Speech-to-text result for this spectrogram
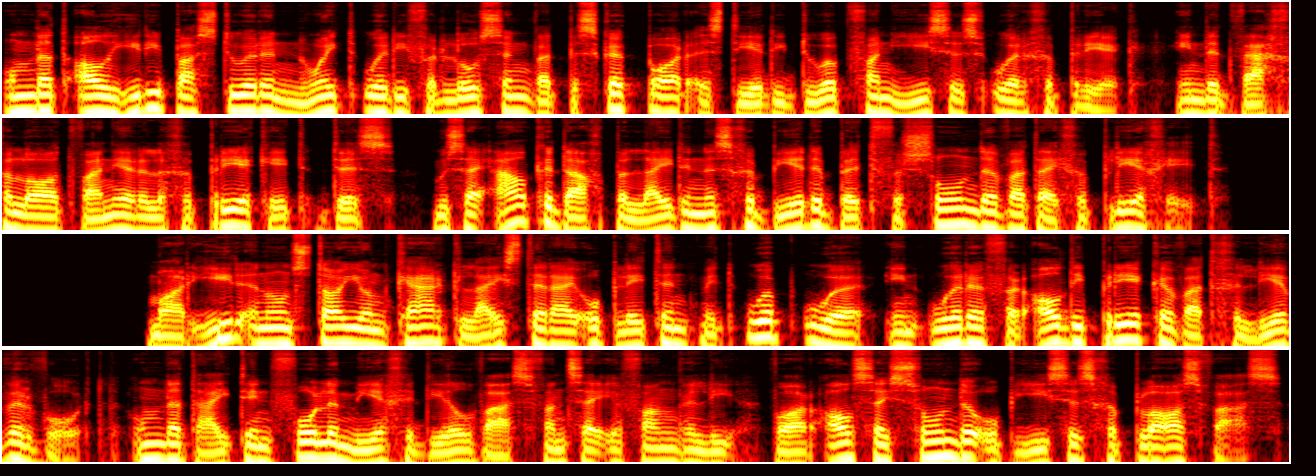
omdat al hierdie pastore nooit oor die verlossing wat beskikbaar is deur die doop van Jesus oorgepreek en dit weggelaat wanneer hulle gepreek het. Dus moes hy elke dag belydenisgebede bid vir sonde wat hy gepleeg het. Maar hier in ons Stadion Kerk luister hy oplettend met oop oë en ore vir al die preke wat gelewer word, omdat hy ten volle meegedeel was van sy evangelie waar al sy sonde op Jesus geplaas was.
